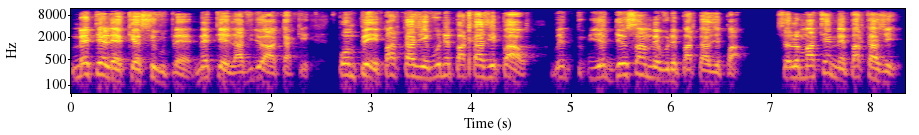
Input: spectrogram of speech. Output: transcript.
Mettez les cœurs, s'il vous plaît. Mettez la vidéo à attaquer. Pompez, partagez. Vous ne partagez pas. Il y a 200, mais vous ne partagez pas. C'est le matin, mais partagez.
